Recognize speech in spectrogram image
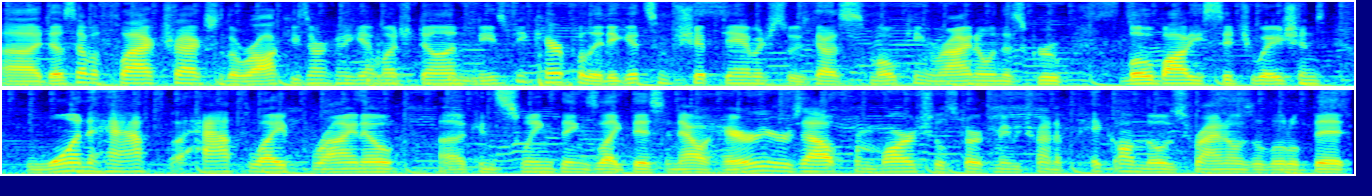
Uh, does have a flak track, so the Rockies aren't going to get much done. Needs to be careful. They did get some ship damage, so he's got a smoking Rhino in this group. Low body situations. One half half-life Rhino uh, can swing things like this. And now Harrier's out from Marsh. He'll start maybe trying to pick on those Rhinos a little bit.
